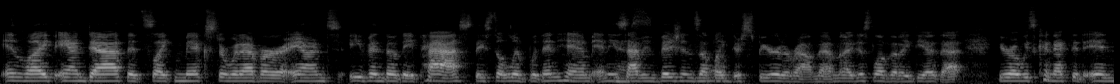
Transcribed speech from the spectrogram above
in life and death, it's like mixed or whatever, and even though they pass, they still live within him, and he's Yes. having visions of like their spirit around them, and I just love that idea that you're always connected in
